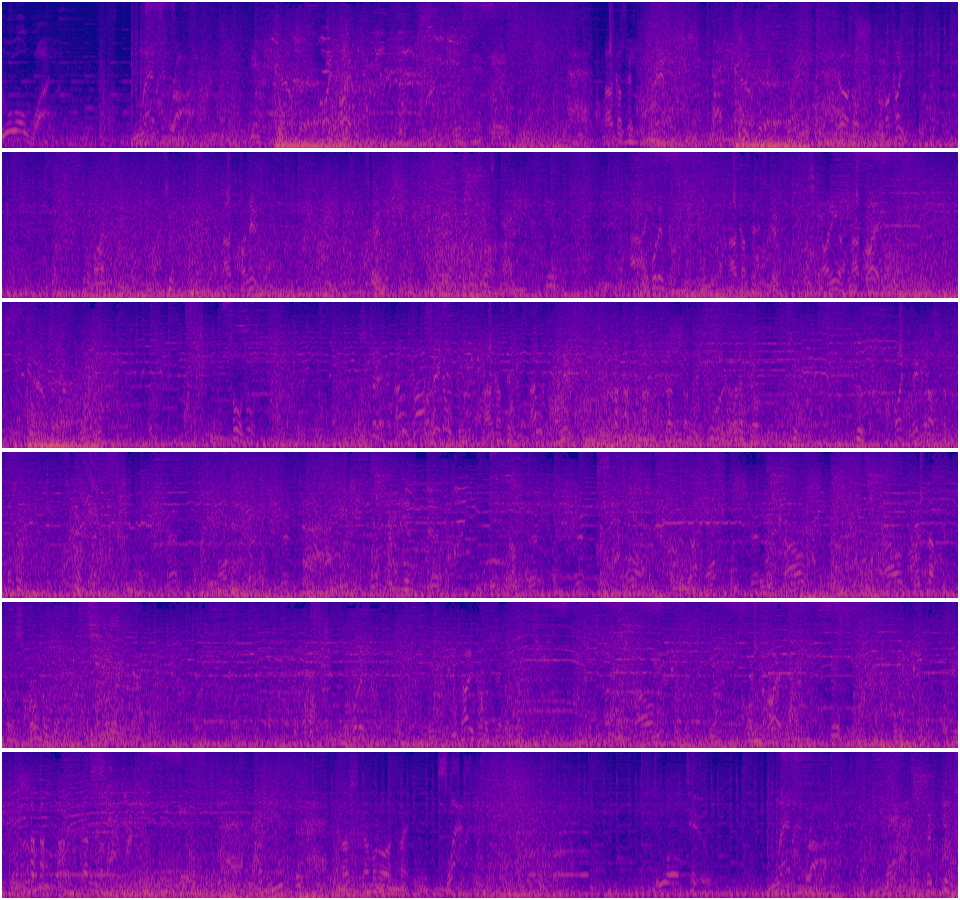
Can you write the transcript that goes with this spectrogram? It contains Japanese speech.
Duel 1. Let's rock. おいおい見せて任せるヤード魔界すあ跳ねるつくここですか任せつくありがとうなさえそう。そう失礼。アンカーシェイド任せるアンカーねハハ圧巻だここですよ。シュッ。フッおい。目から下。スープスープしたものは返す Slap. Duel 2. Let's rock. 復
